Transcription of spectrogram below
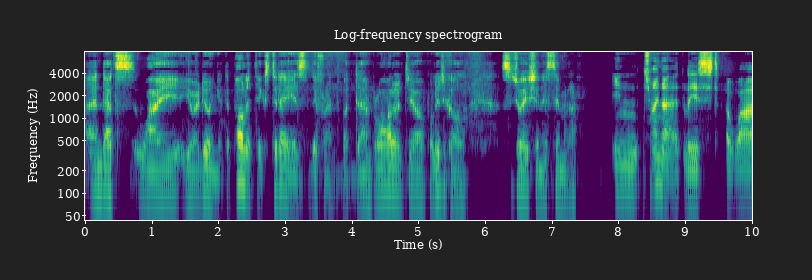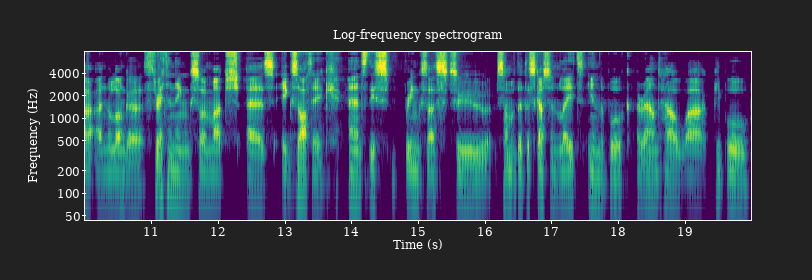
And that's why you're doing it. The politics today is different, but the broader geopolitical situation is similar. In China, at least, Wa are no longer threatening so much as exotic. And this brings us to some of the discussion late in the book around how Wa people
